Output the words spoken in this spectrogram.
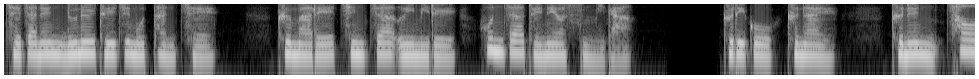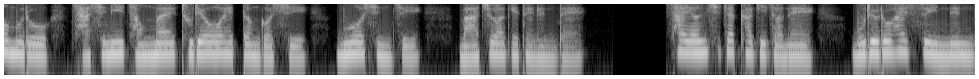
제자는 눈을 들지 못한 채 그 말의 진짜 의미를 혼자 되뇌었습니다. 그리고 그날 그는 처음으로 자신이 정말 두려워했던 것이 무엇인지 마주하게 되는데 사연 시작하기 전에 무료로 할 수 있는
